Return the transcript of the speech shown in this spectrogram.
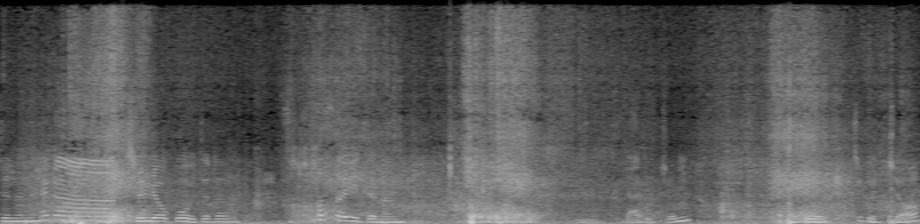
이제는 해가 지려고 이제는 컸어요 이제는. 음, 날이 좀 어두워지고 있죠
